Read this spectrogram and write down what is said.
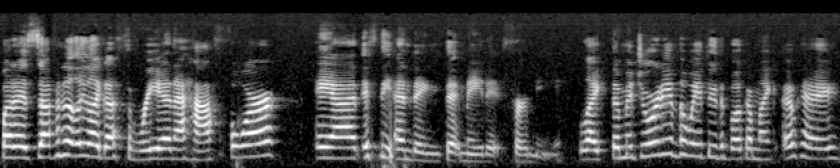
but it's definitely like a three and a half four, and it's the ending that made it for me. Like the majority of the way through the book, I'm like, okay,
